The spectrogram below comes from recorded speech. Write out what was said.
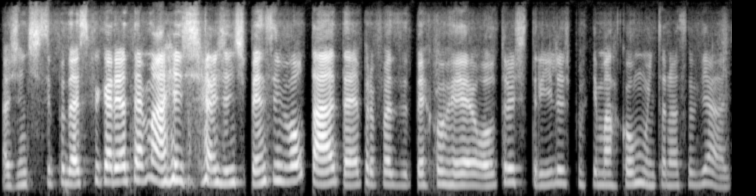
A gente, se pudesse, ficaria até mais. A gente pensa em voltar até para fazer percorrer outras trilhas, porque marcou muito a nossa viagem.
